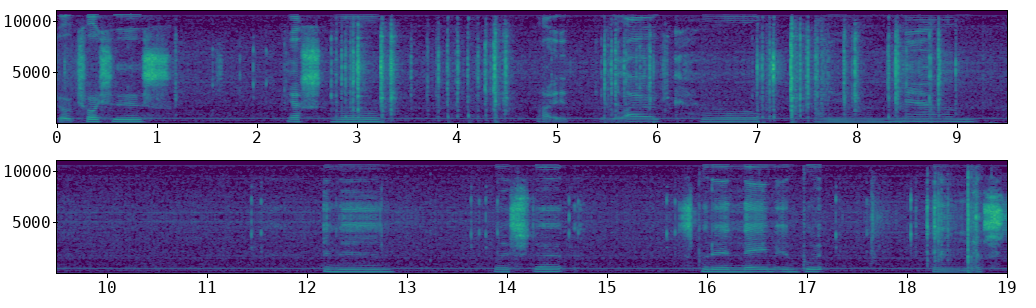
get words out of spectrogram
Show choices. Yes no. I like how I am and then let's start let's put in name input and that's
